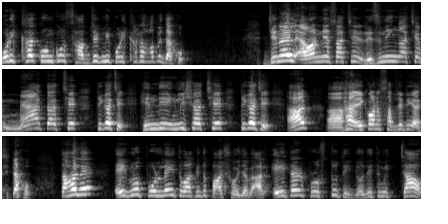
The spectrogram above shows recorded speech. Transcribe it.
পরীক্ষা কোন কোন সাবজেক্ট নিয়ে পরীক্ষাটা হবে দেখো। জেনারেল অ্যাওয়ারনেস আছে রিজনিং আছে ম্যাথ আছে, ঠিক আছে? হিন্দি ইংলিশ আছে, ঠিক আছে? আর হ্যাঁ এই কটা সাবজেক্টই আছে। দেখো, তাহলে এইগুলো পড়লেই তোমার কিন্তু পাস হয়ে যাবে। আর এইটার প্রস্তুতি যদি তুমি চাও,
